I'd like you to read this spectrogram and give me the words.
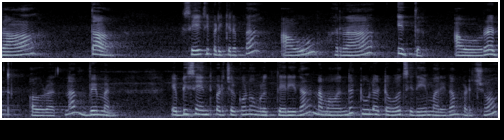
ரா தா. சேர்த்து படிக்கிறப்ப ஔ ர இத். அவுரத் அவுரத்னா விமன் எப்படி சேர்ந்து படிச்சிருக்கோன்னு உங்களுக்கு தெரியுதா? நம்ம வந்து டூ லெட்டர் வேர்ட்ஸ் இதே மாதிரி தான் படித்தோம்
